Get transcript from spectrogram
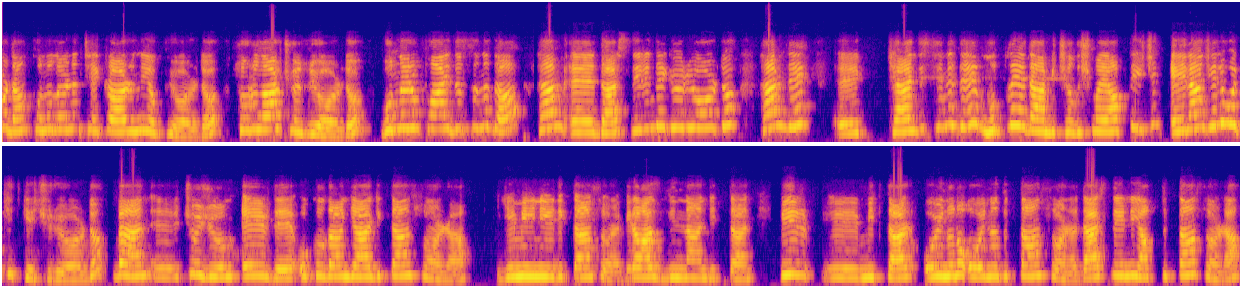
oradan konularının tekrarını yapıyordu. Sorular çözüyordu. Bunların faydasını da hem e, derslerinde görüyordu hem de e, kendisini de mutlu eden bir çalışma yaptığı için eğlenceli vakit geçiriyordu. Ben e, çocuğum evde okuldan geldikten sonra yemeğini yedikten sonra biraz dinlendikten bir e, miktar oyununu oynadıktan sonra derslerini yaptıktan sonra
